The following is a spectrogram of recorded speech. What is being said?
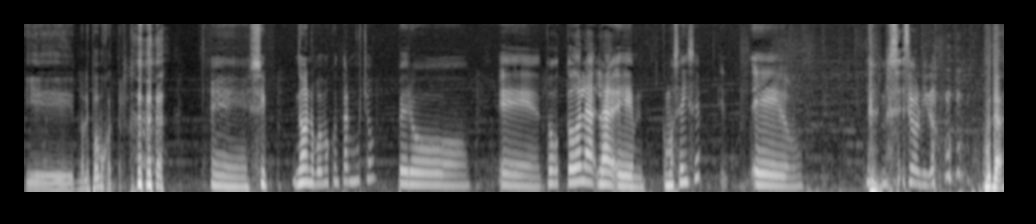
Y no les podemos contar. Eh, sí, no, no podemos contar mucho, pero eh, todo, todo la, la eh, ¿cómo se dice? Eh, no sé, se me olvidó. Puta,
